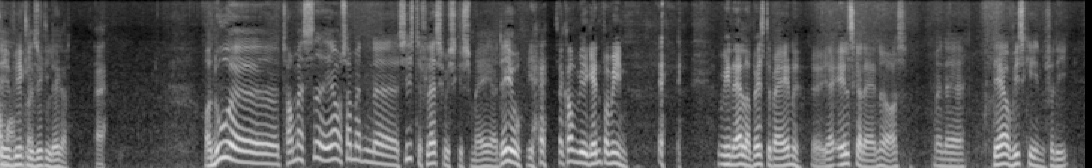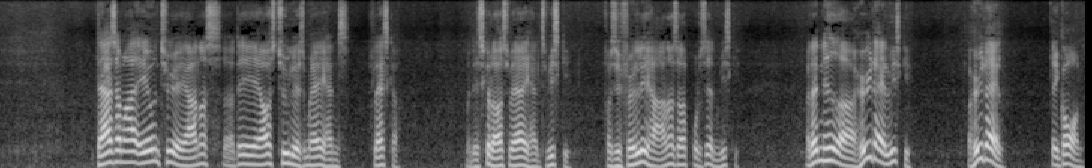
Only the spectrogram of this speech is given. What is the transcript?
Det er virkelig, virkelig lækkert. Og nu, øh, Thomas, sidder jeg jo så med den øh, sidste flaske, vi skal smage. Og det er jo, ja, så kommer vi igen på min, min allerbedste bane. Øh, Jeg elsker det andet også. Men øh, det er jo whiskyen, fordi der er så meget eventyr i Anders, og det er også tydeligt at smage i hans flasker. Men det skal der også være i hans whisky. For selvfølgelig har Anders også produceret en whisky. Og den hedder Høgdal Whisky. Og Høgdal, det er gården,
